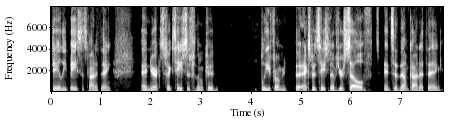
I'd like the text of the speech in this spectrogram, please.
daily basis kind of thing and your expectations for them could bleed from the expectation of yourself into them kind of thing.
